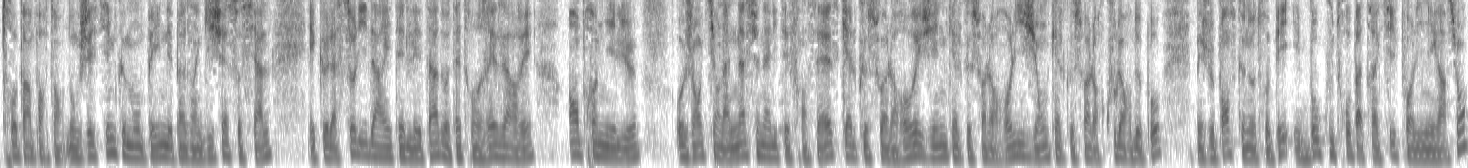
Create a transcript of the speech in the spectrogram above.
trop important. Donc j'estime que mon pays n'est pas un guichet social et que la solidarité de l'État doit être réservée en premier lieu aux gens qui ont la nationalité française, quelle que soit leur origine, quelle que soit leur religion, quelle que soit leur couleur de peau. Mais je pense que notre pays est beaucoup trop attractif pour l'immigration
